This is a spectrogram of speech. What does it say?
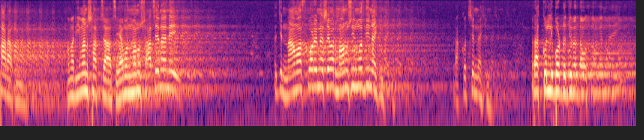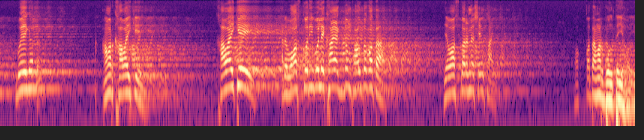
খারাপ না। আমার ইমান সাচ্চা আছে, এমন মানুষ আছে না নেই? যে নামাজ পড়ে না, সে আবার মানুষের মধ্যেই নাকি? রাগ করছেন নাকি? রাগ করলে বড্ড জোরে দাওয়াত করবেন না বয়ে গেল। আমার খাওয়াই কে? খাওয়াই কে? আরে ওয়াশ করি বলে খায় একদম ফালতু কথা। যে ওয়াশ করে না, সেও খায়। হক কথা আমার বলতেই হবে।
